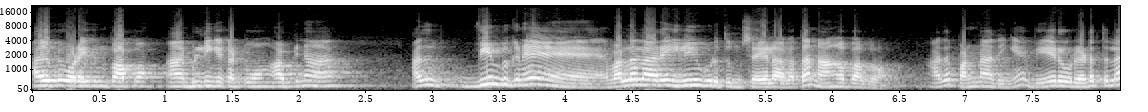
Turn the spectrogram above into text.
அது எப்படி உடையுதுன்னு பார்ப்போம். பில்டிங்கை கட்டுவோம். அப்படின்னா அது வீம்புக்குனே வள்ளலாரை இழிவுபடுத்தும் செயலாகத்தான் நாங்கள் பார்க்குறோம். அதை பண்ணாதீங்க. வேற ஒரு இடத்துல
